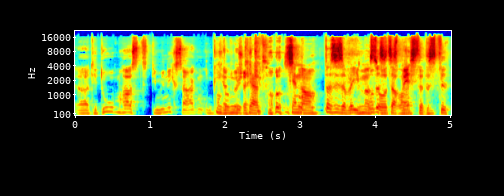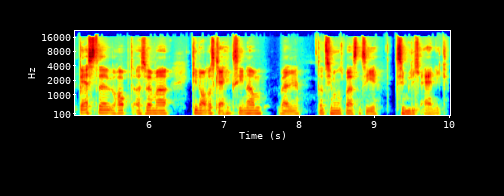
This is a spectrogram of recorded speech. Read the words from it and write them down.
äh, die du oben hast, die mir nichts sagen, umgekehrt, und umgekehrt. Genau, das ist aber immer und das so. Das ist darum. das Beste, das ist das Beste überhaupt, als wenn wir genau das gleiche gesehen haben, weil dann sind wir uns meistens eh ziemlich einig.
